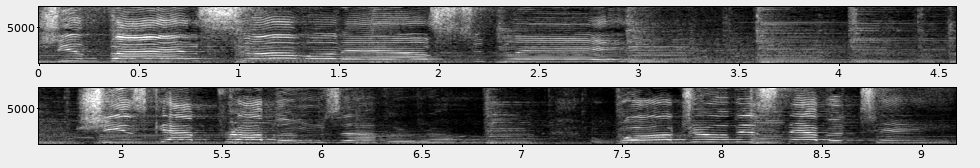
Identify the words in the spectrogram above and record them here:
She'll find someone else to blame. She's got problems of her own. Wardrobe is never tame.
